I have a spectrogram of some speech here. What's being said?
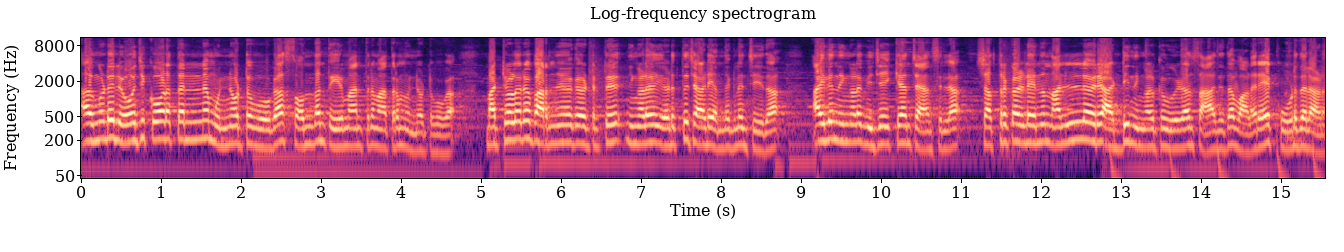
അതുകൊണ്ട് ലോജിക്കോടെ തന്നെ മുന്നോട്ട് പോവുക. സ്വന്തം തീരുമാനത്തിന് മാത്രം മുന്നോട്ട് പോവുക. മറ്റുള്ളവർ പറഞ്ഞ് കേട്ടിട്ട് നിങ്ങൾ എടുത്തു ചാടി എന്തെങ്കിലും ചെയ്താൽ അതിൽ നിങ്ങൾ വിജയിക്കാൻ ചാൻസ് ഇല്ല. ശത്രുക്കളുടെ നിന്ന് നല്ലൊരു അടി നിങ്ങൾക്ക് വീഴാൻ സാധ്യത വളരെ കൂടുതലാണ്.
